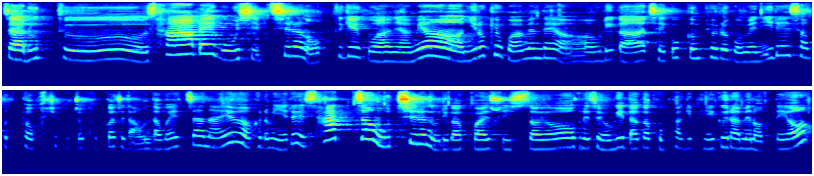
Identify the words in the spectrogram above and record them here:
자, 루트 457은 어떻게 구하냐면 이렇게 구하면 돼요. 우리가 제곱근표를 보면 1에서부터 99.9까지 나온다고 했잖아요. 그러면 얘를 4.57은 우리가 구할 수 있어요. 그래서 여기다가 곱하기 100을 하면 어때요?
